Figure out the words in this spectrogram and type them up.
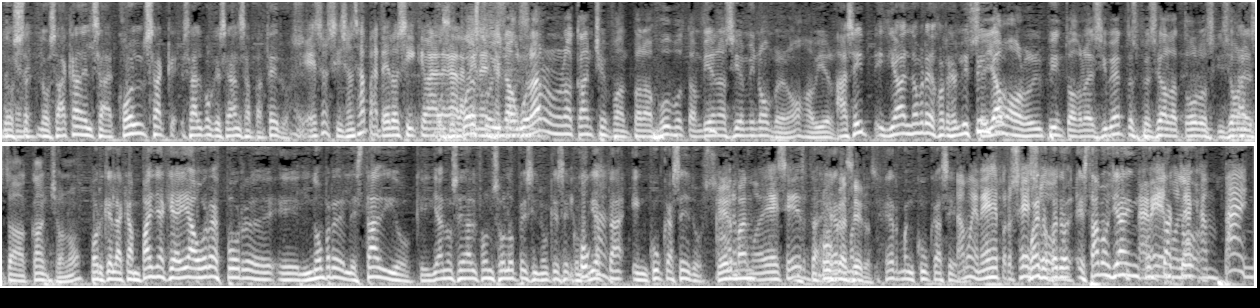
los- lo saca del sacol, sac- salvo que sean zapateros. Eso, si son zapateros, sí que Por vale la supuesto, pena. inauguraron una cancha infan- para fútbol también así en mi nombre, ¿no, Javier? Ah, sí, y lleva el nombre de Jorge Luis Se Pinto. llama Jorge Luis Pinto. Agradecimiento especial a todos los que hicieron Claro. esta cancha, ¿no? Porque la campaña que hay ahora es por eh, el nombre del estadio, que ya no sea Alfonso López, sino que se Cuca? convierta en Cucaseros. Germán Como debe ser. Cucaseros. Germán Cucaseros. Estamos en ese proceso. Bueno, pero estamos ya en contacto. la campaña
